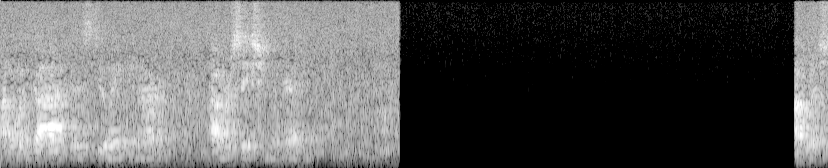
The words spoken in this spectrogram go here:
on what God is doing in our conversation with Him. Accomplished.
